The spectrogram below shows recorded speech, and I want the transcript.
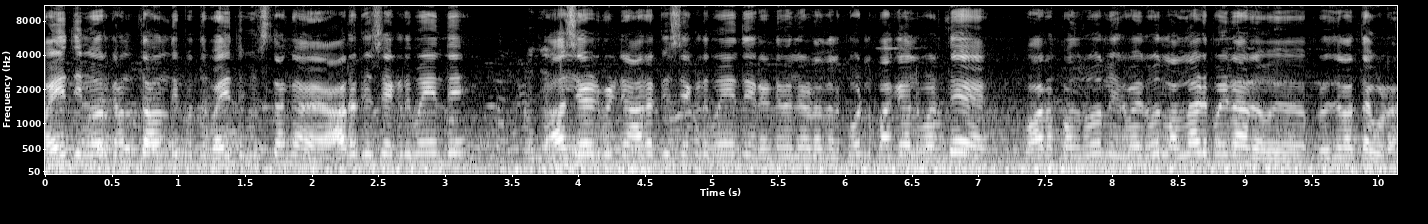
వైద్యం ఎవరికి అంతా ఉంది? ఇప్పుడు వైద్యం ఉచితంగా ఆరోగ్యశ్రీ ఎక్కడికి పోయింది? రాజశేఖర్ పెట్టిన ఆరోగ్యశ్రీ ఎక్కడికి పోయింది? రెండు వేల ఏడు వందల కోట్ల బకాయిలు పడితే వారం పది రోజులు ఇరవై రోజులు అల్లాడిపోయినారు ప్రజలంతా కూడా.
